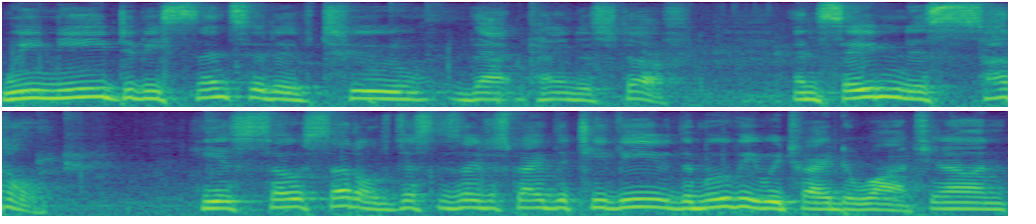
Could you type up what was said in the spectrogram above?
we need to be sensitive to that kind of stuff. And Satan is subtle. He is so subtle, just as I described the TV, the movie we tried to watch, you know, and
